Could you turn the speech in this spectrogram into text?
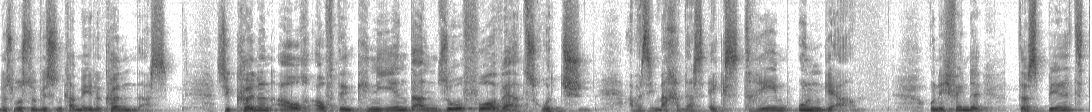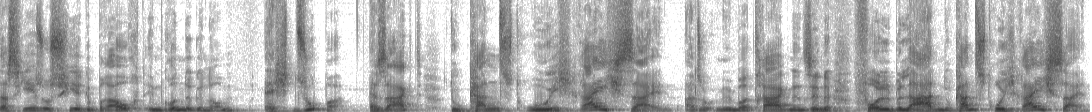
Das musst du wissen, Kamele können das. Sie können auch auf den Knien dann so vorwärts rutschen. Aber sie machen das extrem ungern. Und ich finde das Bild, das Jesus hier gebraucht, im Grunde genommen echt super. Er sagt, du kannst ruhig reich sein. Also im übertragenen Sinne voll beladen. Du kannst ruhig reich sein.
